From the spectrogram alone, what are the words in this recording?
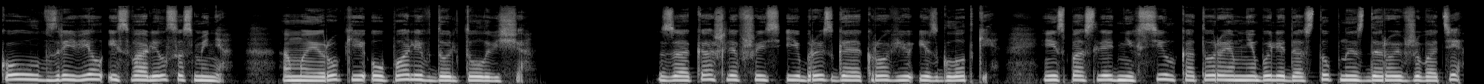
Коул взревел и свалился с меня, а мои руки упали вдоль туловища. Закашлявшись и брызгая кровью из глотки, из последних сил, которые мне были доступны с дырой в животе,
